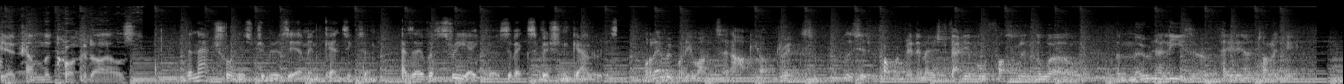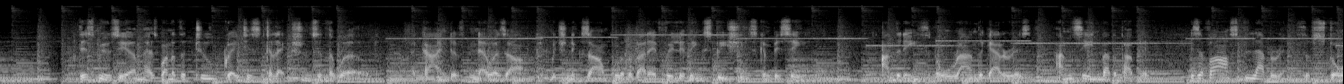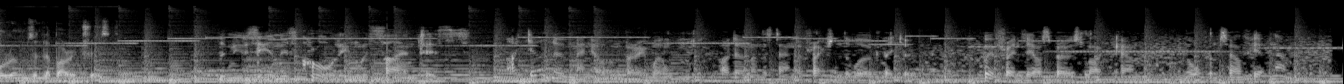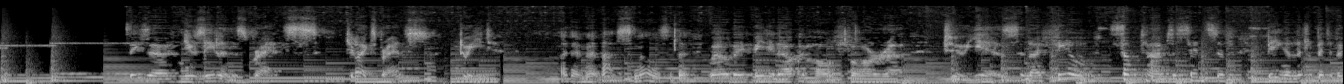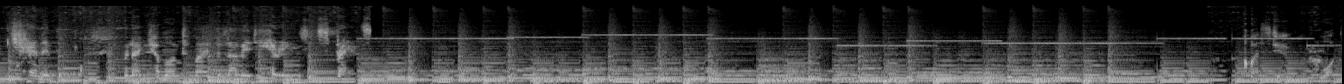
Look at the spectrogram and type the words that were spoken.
Here come the crocodiles. The Natural History Museum in Kensington has over three acres of exhibition galleries. Well, everybody wants an Archaeopteryx. This is probably the most valuable fossil in the world, the Mona Lisa of paleontology. This museum has one of the two greatest collections in the world, a kind of Noah's Ark in which an example of about every living species can be seen. Underneath and all round the galleries, unseen by the public, is a vast labyrinth of storerooms and laboratories. The museum is crawling with scientists. I don't know many of them very well. I don't understand a fraction of the work they do. We're friendly, I suppose, like um, North and South Vietnam. These are New Zealand sprats. Do you like sprats to eat? I don't know, that smells a bit. Well, they've been in alcohol for uh, two years, and I feel sometimes a sense of being a little bit of a cannibal when I come onto my beloved herrings and sprats.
